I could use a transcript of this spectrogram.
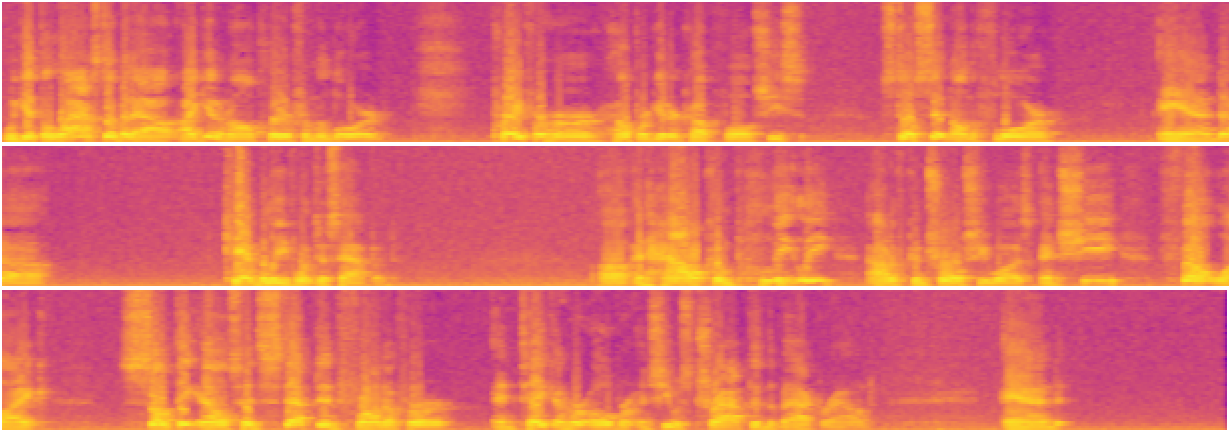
we get the last of it out. I get an all clear from the Lord. Pray for her, help her get her cup full. She's still sitting on the floor and uh, can't believe what just happened. Uh, and how completely out of control she was. And she felt like something else had stepped in front of her and taken her over, and she was trapped in the background. And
